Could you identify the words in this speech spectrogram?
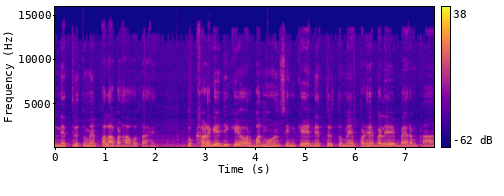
नेतृत्व में पला बढ़ा होता है। तो खड़गे जी के और मनमोहन सिंह के नेतृत्व में पढ़े बड़े बैरम खां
